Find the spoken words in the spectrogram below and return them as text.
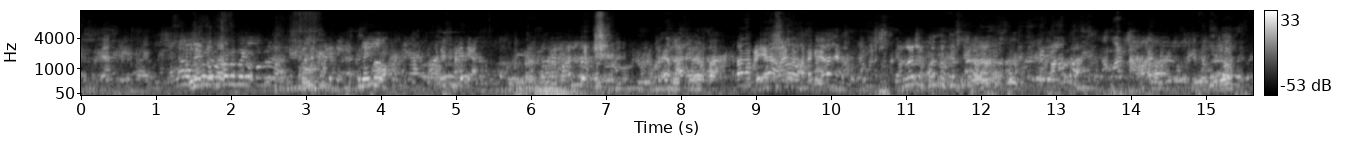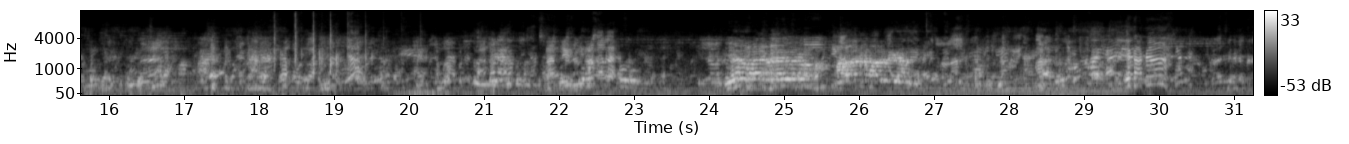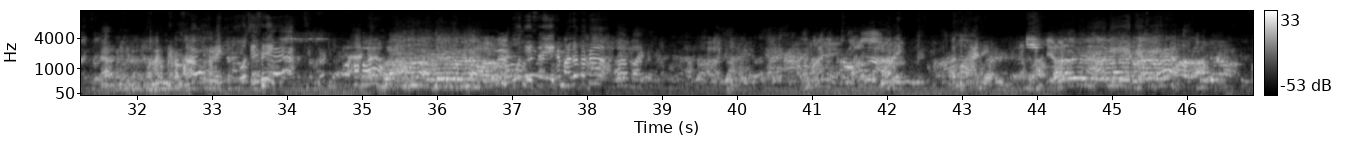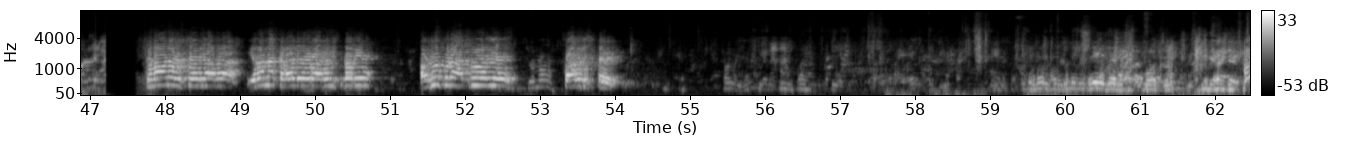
ಚುನಾವಣಾ ಉಸ್ತುವಾರಿಯಾದ ಈರಣ್ಣ ಕರಾಡಿ ಅವರು ಆಗಮಿಸಿದ್ದಾರೆ. ಅವರು ಕೂಡ ಆತ್ಮೀಯವಾಗಿ ಸ್ವಾಗತಿಸುತ್ತೇವೆ. Продолжение следует...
